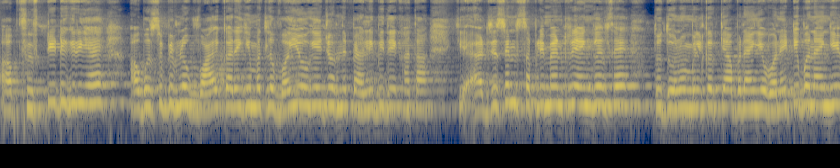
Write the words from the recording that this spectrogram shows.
अब 50 डिग्री है, अब उससे भी हम लोग वाई करेंगे मतलब वही हो गया जो हमने पहले भी देखा था कि एडजस्टेंट सप्लीमेंट्री एंगल्स है तो दोनों मिलकर क्या बनाएँगे? 180 बनाएँगे।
